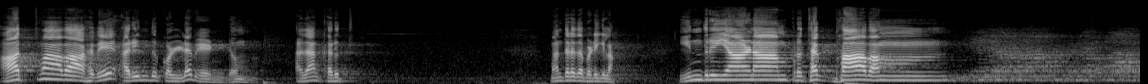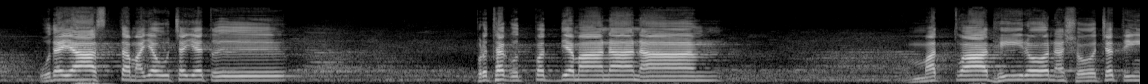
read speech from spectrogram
ஆத்மாவாகவே அறிந்து கொள்ள வேண்டும். அதான் கருத்து. மந்திரத்தை படிக்கலாம். இந்திரியாணாம் பிருத்தக் பாவம். உதயாஸ்தமயௌச்சயத். பிருத்தகுத்பத்தியமானானாம் மத்வா தீரோ ந சோச்சதி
